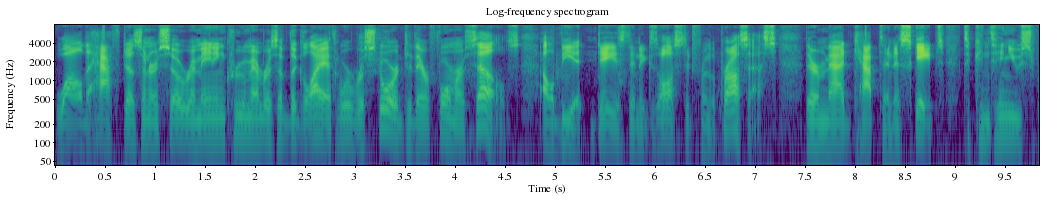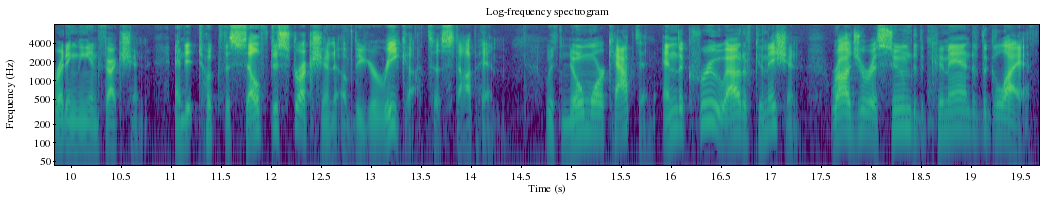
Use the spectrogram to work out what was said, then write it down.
While the half dozen or so remaining crew members of the Goliath were restored to their former selves, albeit dazed and exhausted from the process, their mad captain escaped to continue spreading the infection, and it took the self destruction of the Eureka to stop him. With no more captain and the crew out of commission, Roger assumed the command of the Goliath,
